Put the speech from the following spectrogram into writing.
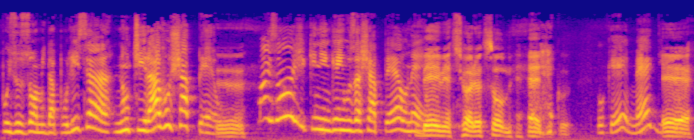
Pois os homens da polícia não tiravam o chapéu. É. Mas hoje que ninguém usa chapéu, né? Bem, minha senhora, eu sou médico. O quê? Médico? É.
